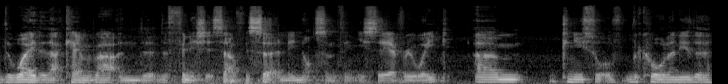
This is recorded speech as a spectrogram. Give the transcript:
the way that that came about and the, the finish itself is certainly not something you see every week. Um, can you sort of recall any of the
